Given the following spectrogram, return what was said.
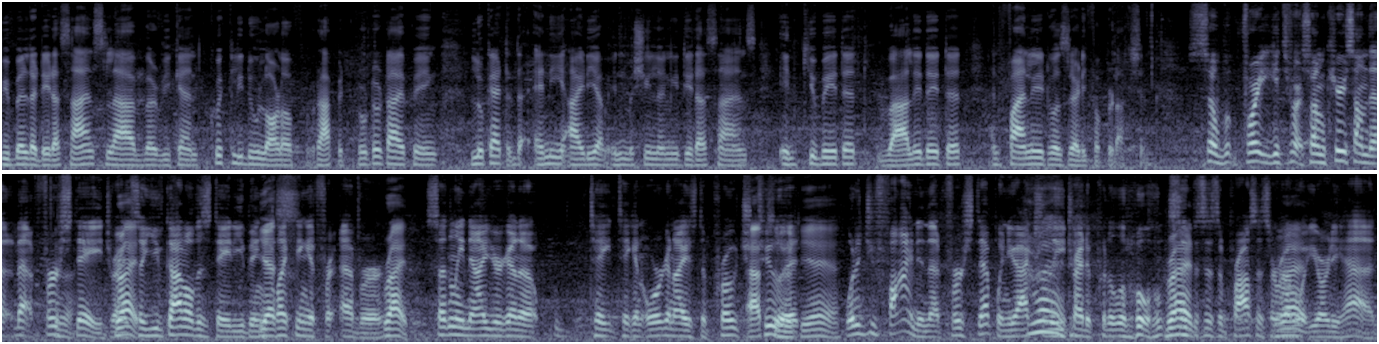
We built a data science lab where we can quickly do a lot of rapid prototyping, look at the, any idea in machine learning data science, incubate it, validate it, and finally it was ready for production. So before you get too far, so I'm curious on the, that first yeah. stage, right? right? So you've got all this data, you've been yes. collecting it forever. Right. Suddenly now you're going to take, take an organized approach Absolute, to it. Yeah. What did you find in that first step when you actually right. tried to put a little right. synthesis and process around right. what you already had?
